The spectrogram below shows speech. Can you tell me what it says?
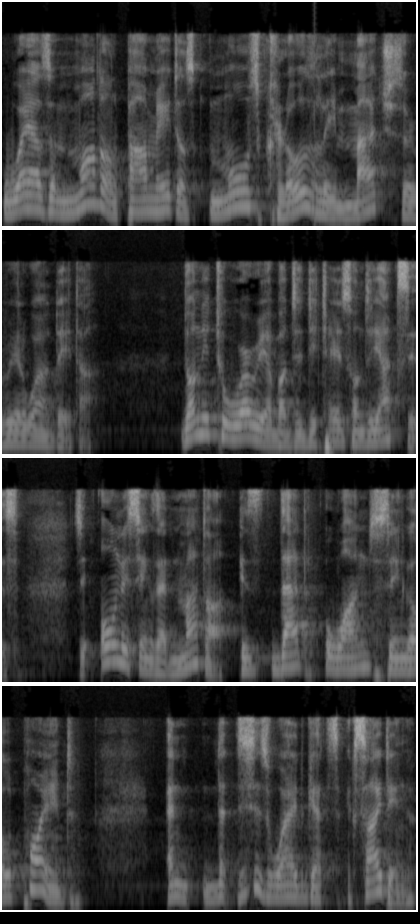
where the model parameters most closely match the real world data. Don't need to worry about the details on the axis. The only thing that matters is that one single point. And this is where it gets exciting.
